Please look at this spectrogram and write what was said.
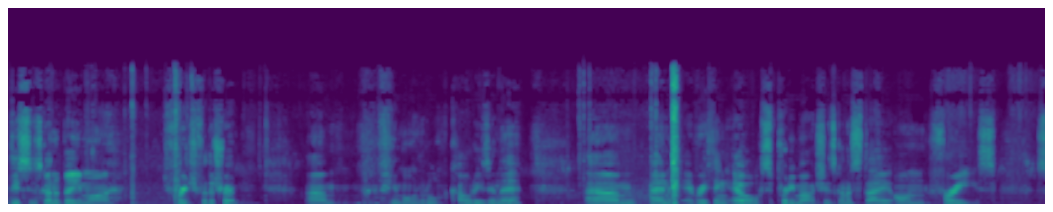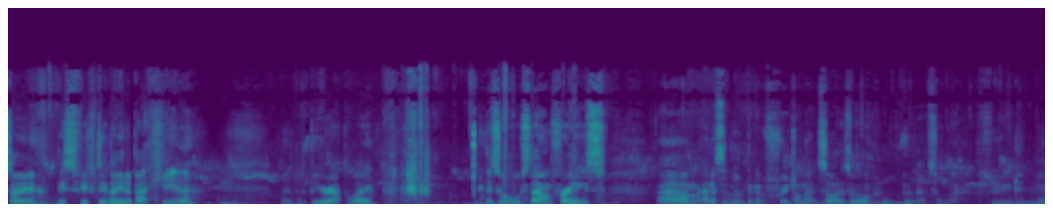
this is going to be my fridge for the trip um, a few more little coldies in there. Um, and everything else pretty much is going to stay on freeze. So this 50 litre back here, move the beer out the way, this will all stay on freeze. Um, and it's a little bit of a fridge on that side as well, but that's all my food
